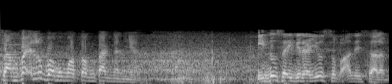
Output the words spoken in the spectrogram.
sampai lupa memotong tangannya. Itu Sayyidina Yusuf alaihissalam.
